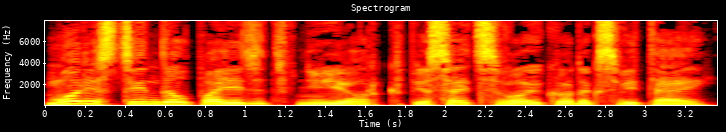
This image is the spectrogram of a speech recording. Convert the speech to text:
Морис Тиндал поедет в Нью-Йорк писать свой кодекс Витай,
